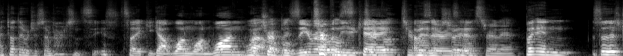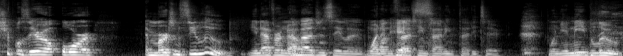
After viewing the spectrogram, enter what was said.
I thought they were just emergencies. It's like you got one one one or Well, triple but zero in the UK, triple- I triple mean, zeros in Australia. Australia. But in so there's triple zero or emergency lube. You never know. Emergency lube When on it hits. 13, 13, 32. when you need lube.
